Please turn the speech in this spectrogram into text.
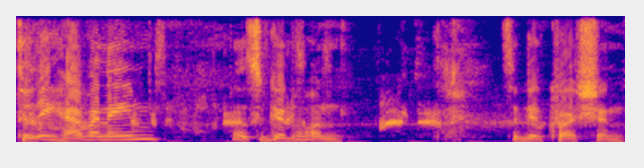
do they have a name? That's a good one. It's a good question.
